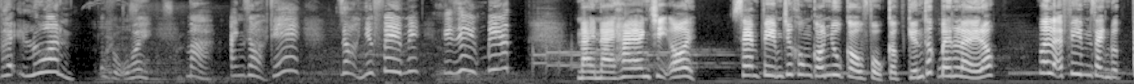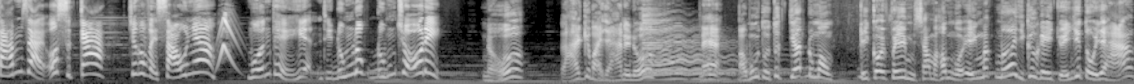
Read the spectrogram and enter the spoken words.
Vậy luôn. Ôi ôi Mà anh giỏi thế Giỏi như phim ấy Cái gì cũng biết. Này này hai anh chị ơi, xem phim chứ không có nhu cầu phổ cập kiến thức bên lề đâu. Với lại phim giành được 8 giải Oscar chứ không phải 6 nhá. Muốn thể hiện thì đúng lúc đúng chỗ đi. nữa lại cái bà già này nữa nè bà muốn tôi tức chết đúng không đi coi phim sao mà không ngồi yên mắc mớ gì cứ gây chuyện với tôi vậy hả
